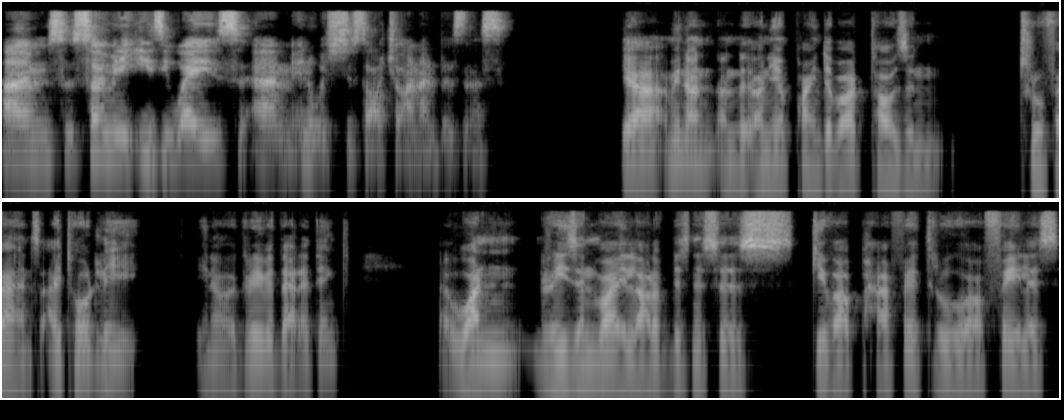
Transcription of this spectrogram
Um, so, so many easy ways um, in which to start your online business. Yeah, I mean, on on, the, on your point about thousand true fans. I totally, you know, agree with that. I think uh, one reason why a lot of businesses give up halfway through or fail is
